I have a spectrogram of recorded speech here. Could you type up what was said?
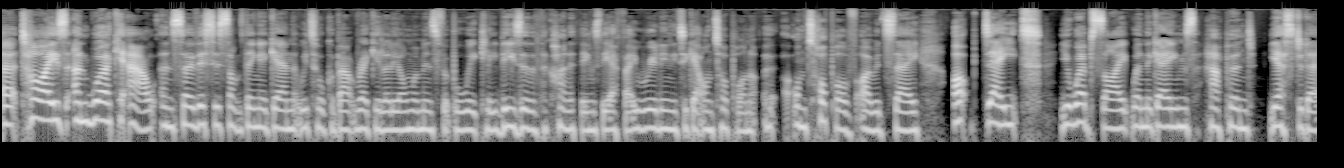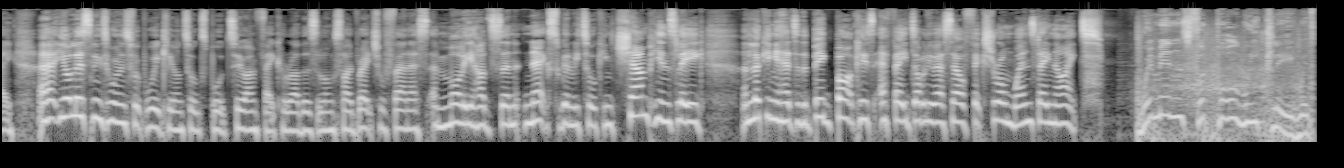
uh, ties and work it out. And so this is something, again, that we talk about regularly on Women's Football Weekly. These are the kind of things the FA really need to get on top on, uh, on top of, I would say. Update your website when the games happened yesterday. Uh, you're listening to Women's Football Weekly on Talksport 2. I'm Faye Carruthers alongside Rachel Furness and Molly Hudson. Next, we're going to be talking Champions League and looking ahead to the big Barclays FA WSL fixture on Wednesday night. Women's Football Weekly with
